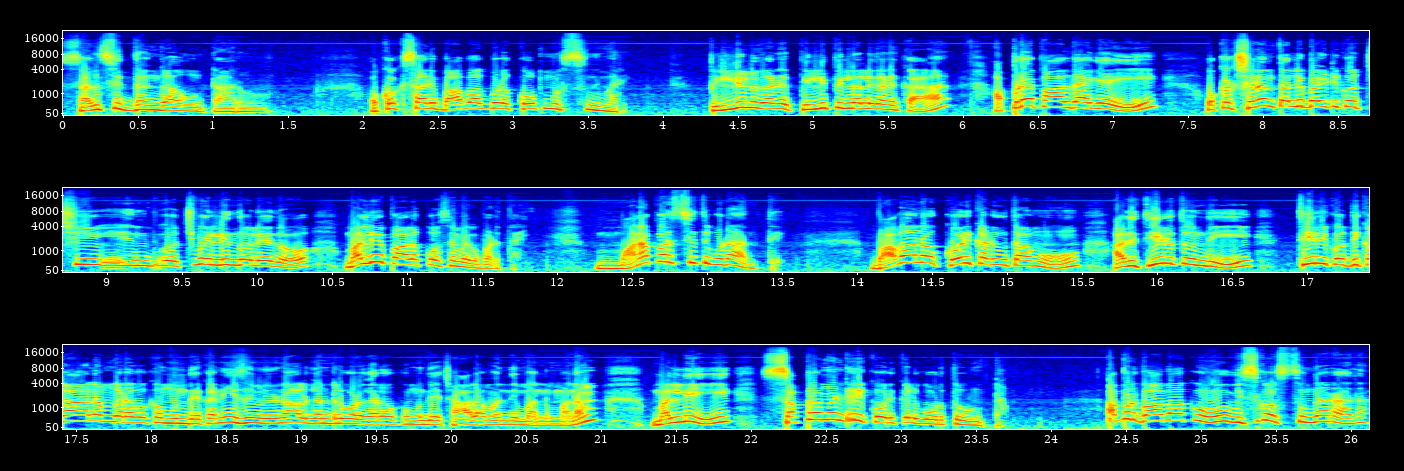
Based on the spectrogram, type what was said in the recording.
సంసిద్ధంగా ఉంటారు. ఒక్కొక్కసారి బాబాకు కూడా కోపం వస్తుంది మరి. పిల్లులు కనుక పిల్లి పిల్లలు కనుక అప్పుడే పాలు తాగాయి ఒక క్షణం తల్లి బయటకు వచ్చి వచ్చి వెళ్ళిందో లేదో మళ్ళీ పాల కోసం ఎగబడతాయి. మన పరిస్థితి కూడా అంతే. బాబా నువ్వు కోరిక అడుగుతాము. అది తీరుతుంది. తీరి కొద్ది కాలం గడవక ముందే కనీసం ఇరవై నాలుగు గంటలు కూడా గడవక ముందే చాలామంది మనం మనం మళ్ళీ సప్లిమెంటరీ కోరికలు కోరుతూ ఉంటాం. అప్పుడు బాబాకు విసుగు వస్తుందా రాదా?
